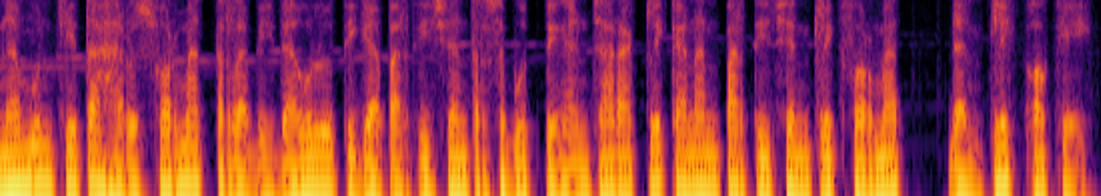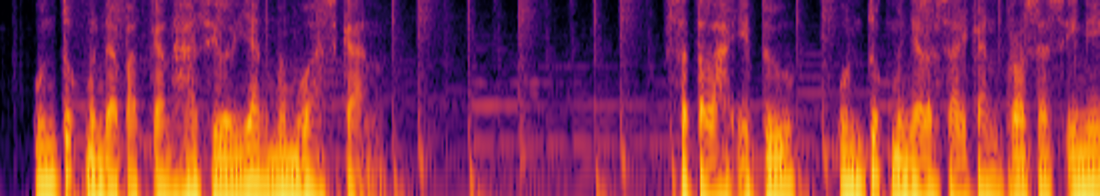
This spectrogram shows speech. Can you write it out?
Namun kita harus format terlebih dahulu tiga partition tersebut dengan cara klik kanan partition klik format, dan klik OK, untuk mendapatkan hasil yang memuaskan. Setelah itu, untuk menyelesaikan proses ini,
